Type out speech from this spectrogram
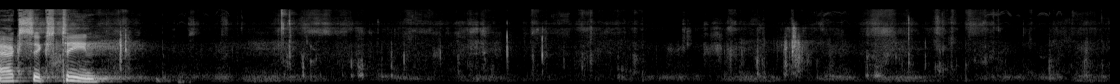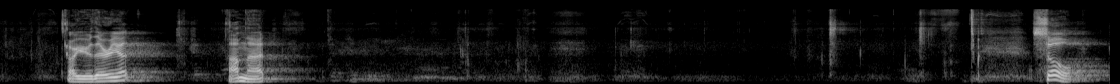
Acts 16. Are you there yet? I'm not. So,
